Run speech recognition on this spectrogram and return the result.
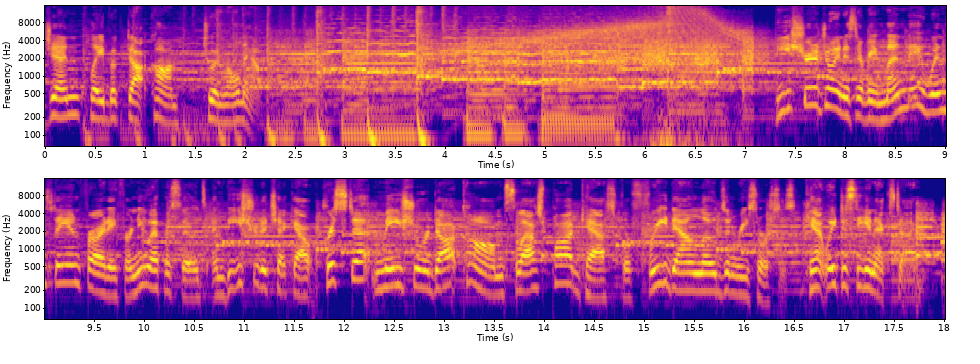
gen playbook.com to enroll now. Be sure to join us every Monday, Wednesday, and Friday for new episodes, and be sure to check out KristaMashore.com slash podcast for free downloads and resources. Can't wait to see you next time.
